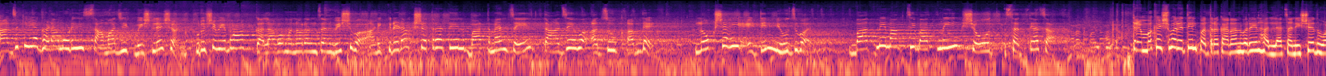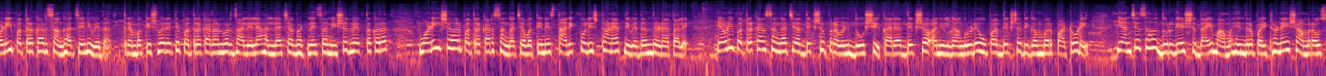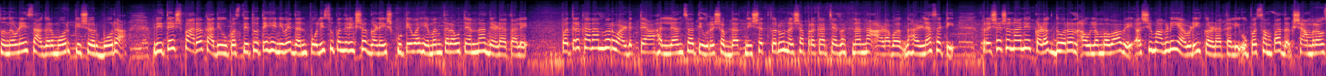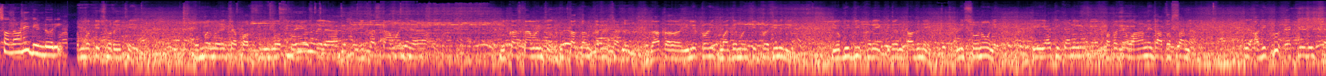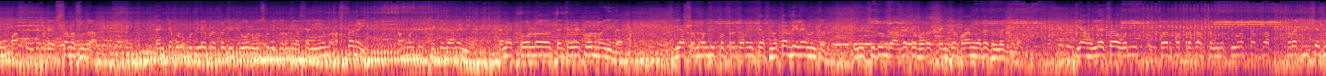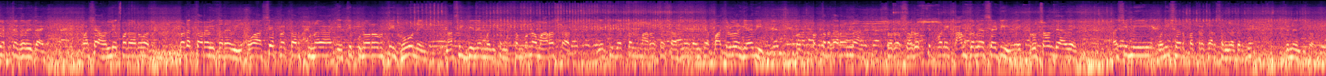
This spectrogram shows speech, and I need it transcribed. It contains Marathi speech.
राजकीय घडामोडी सामाजिक विश्लेषण कृषी विभाग कला व मनोरंजन विश्व आणि क्रीडा क्षेत्रातील बातम्यांचे ताजे व अचूक अपडेट लोकशाही एटीन न्यूजवर. बातमी मागची बातमी शोध सत्याचा. त्र्यंबकेश्वर येथील पत्रकारांवरील हल्ल्याचा निषेध वणी पत्रकार संघाचे निवेदन. त्र्यंबकेश्वर येथे पत्रकारांवर झालेल्या हल्ल्याच्या घटनेचा निषेध व्यक्त करत वणी शहर पत्रकार संघाच्या वतीने स्थानिक पोलीस ठाण्यात निवेदन देण्यात आले. यावेळी पत्रकार संघाचे अध्यक्ष प्रवीण दोशी कार्याध्यक्ष अनिल गांगुर्डे उपाध्यक्ष दिगंबर पाटोडे यांच्यासह दुर्गेश दायमा महेंद्र पैठणे शामराव सोनवणे सागर मोर किशोर बोरा रितेश पारक आदी उपस्थित होते. हे निवेदन पोलीस उपनिरीक्षक गणेश कुटे व हेमंत राऊत त्यांना देण्यात आले. पत्रकारांवर वाढत्या हल्ल्यांचा तीव्र शब्दात निषेध करून अशा प्रकारच्या घटनांना आळा घालण्यासाठी प्रशासनाने कडक धोरण अवलंबवावे अशी मागणी यावेळी करण्यात आली. उपसंपादक शामराव सोनवणे दिंडोरी. त्र्यंबकेश्वर येथे कुंभमेळ्याच्या पार्श्वभूमीवर सुरू असलेल्या विकास कामांच्या विकास कामांचे वृत्तांकन करण्यासाठी जात इलेक्ट्रॉनिक माध्यमांचे प्रतिनिधी योगीजी खरे किरण ताजणे आणि सोनवणे हे या ठिकाणी स्वतःच्या वाहनाने जात असताना ते अधिकृत ॲक्रेडिशन पास त्यांच्याकडे असताना सुद्धा त्यांच्याकडून कुठल्याही प्रकारची टोल वसुली करून असा नियम असतानाही संबंधित ठेकेदाराने त्यांना टोल त्यांच्याकडे टोल मागितला. या संबंधित पत्रकारांनी त्यास नकार दिल्यानंतर त्यांनी चिडून रागाच्या भरात त्यांच्यावर प्राणघातक हल्ला केला. या हल्ल्याचा वनी सर पत्रकार संघ तीव्र शब्दात कडक निषेध व्यक्त करीत आहे. अशा हल्लेखोरांवर कडक कारवाई करावी व असे प्रकार पुन्हा याची पुनरावृत्ती होऊ नये. नाशिक जिल्ह्यामध्ये तर संपूर्ण महाराष्ट्रात याची दखल महाराष्ट्र शासनाने त्यांच्या पातळीवर घ्यावी. व पत्रकारांना सर संरक्षितपणे काम करण्यासाठी एक प्रोत्साहन द्यावे अशी मी वनी शहर पत्रकार संघातर्फे विनंती करतो.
